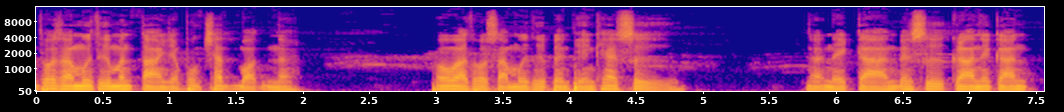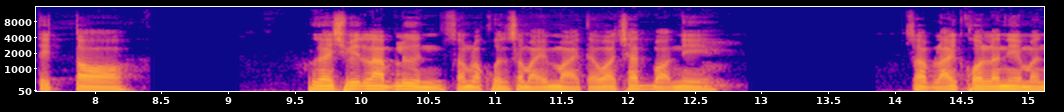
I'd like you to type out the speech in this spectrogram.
โทรศัพท์มือถือมันต่างจากพวกแชทบอทนะเพราะว่าโทรศัพท์มือถือเป็นเพียงแค่สื่อนะในการเป็นสื่อกลางในการติดต่อ เพื่อให้ชีวิตราบรื่นสำหรับคนสมัยใหม่ แต่ว่าแชทบอทนี่สำหรับหลายคนแล้วเนี่ยมัน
